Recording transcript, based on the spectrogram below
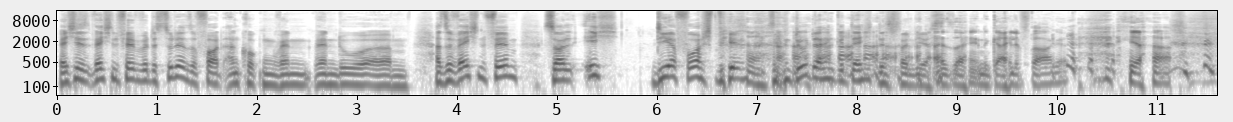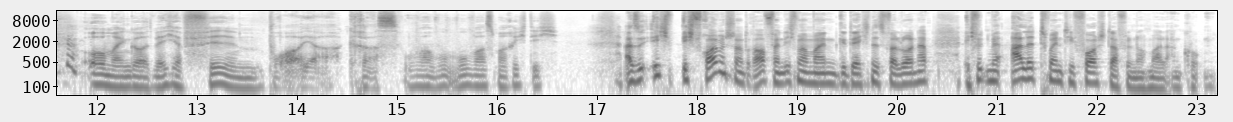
Welche, welchen Film würdest du denn sofort angucken, wenn, wenn du, ähm, also welchen Film soll ich dir vorspielen, wenn du dein Gedächtnis verlierst? Also eine geile Frage. ja. Oh mein Gott, welcher Film? Boah, ja, krass. Wo war wo, wo war es mal richtig? Also ich, ich freue mich schon drauf, wenn ich mal mein Gedächtnis verloren habe. Ich würde mir alle 24-Staffeln nochmal angucken.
